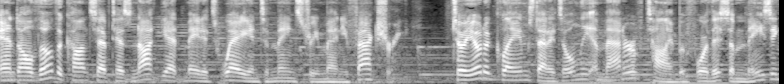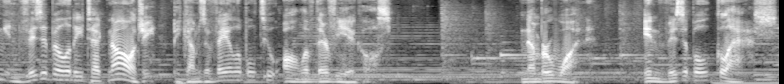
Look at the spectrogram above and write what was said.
and although the concept has not yet made its way into mainstream manufacturing, Toyota claims that it's only a matter of time before this amazing invisibility technology becomes available to all of their vehicles. Number 1. Invisible Glass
